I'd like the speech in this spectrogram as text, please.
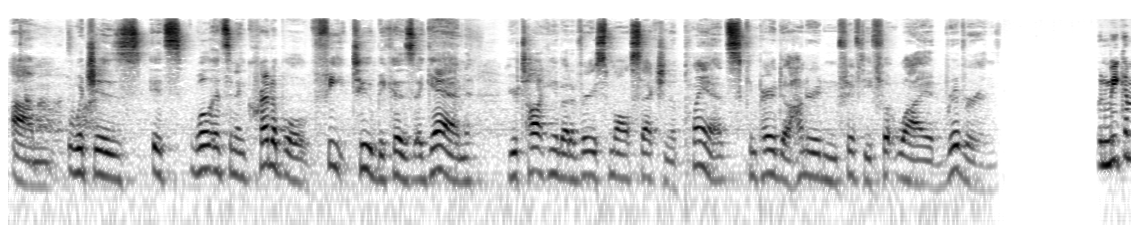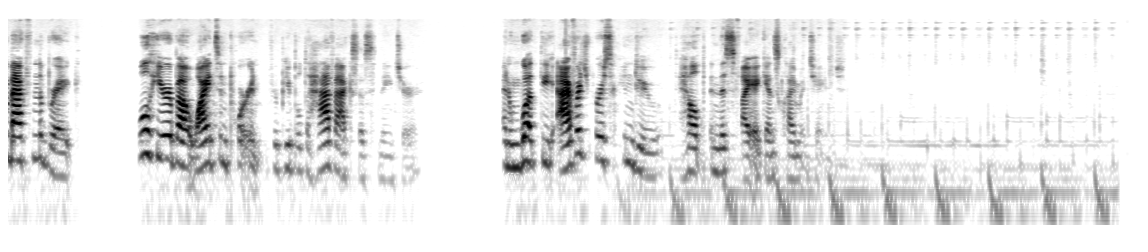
um, oh, wow, which is it's well, it's an incredible feat too because again, you're talking about a very small section of plants compared to a 150 foot wide river. When we come back from the break, we'll hear about why it's important for people to have access to nature and what the average person can do to help in this fight against climate change.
